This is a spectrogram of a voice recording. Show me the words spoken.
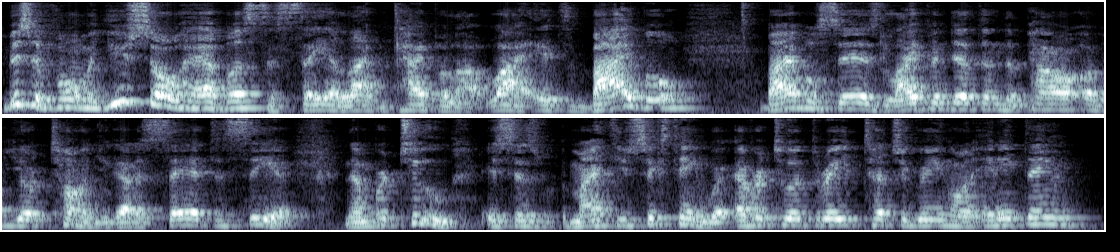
Bishop Foreman, you so have us to say a lot and type a lot. Why? It's Bible. Bible says life and death in the power of your tongue. You got to say it to see it. Number two, it says Matthew 16, wherever two or three touch agreeing on anything,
